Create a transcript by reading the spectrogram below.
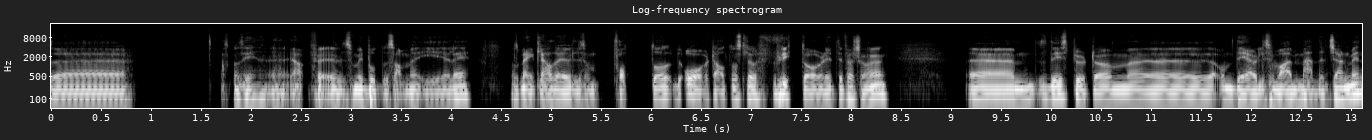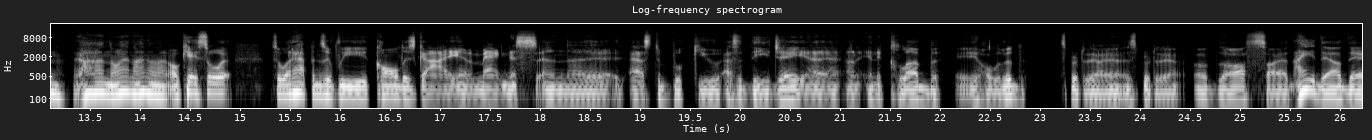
uh, Hva skal man si eh, ja, Som vi bodde sammen med i LA. Og som egentlig hadde liksom fått og overtalt oss til å flytte over dit i første omgang. Um, så de spurte om, eh, om det liksom var manageren min. Ja, nei, nei, nei. Ok, so, so what happens if we call this guy uh, Magnus and uh, ask to book you as a DJ in a club i Hollywood? Spurte de, spurte de, og da sa jeg nei, det, det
